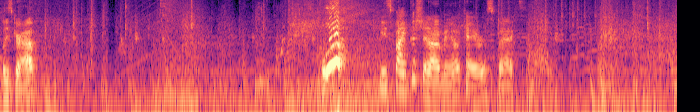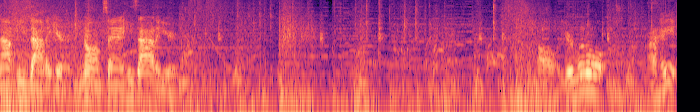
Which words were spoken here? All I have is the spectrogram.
Please grab. Woo! He spiked the shit out of me. Okay, respect. And now he's out of here. You know what I'm saying? He's out of here. Oh, your little... I hate...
